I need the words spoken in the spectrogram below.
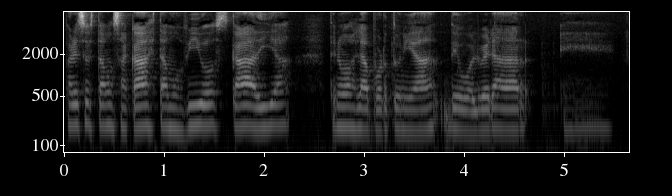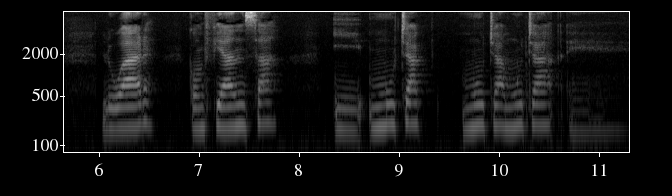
Para eso estamos acá, estamos vivos cada día, tenemos la oportunidad de volver a dar eh, lugar, confianza y mucha, mucha, mucha eh,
